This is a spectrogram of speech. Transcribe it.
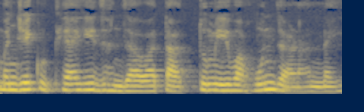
म्हणजे कुठल्याही झंझावातात तुम्ही वाहून जाणार नाही.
